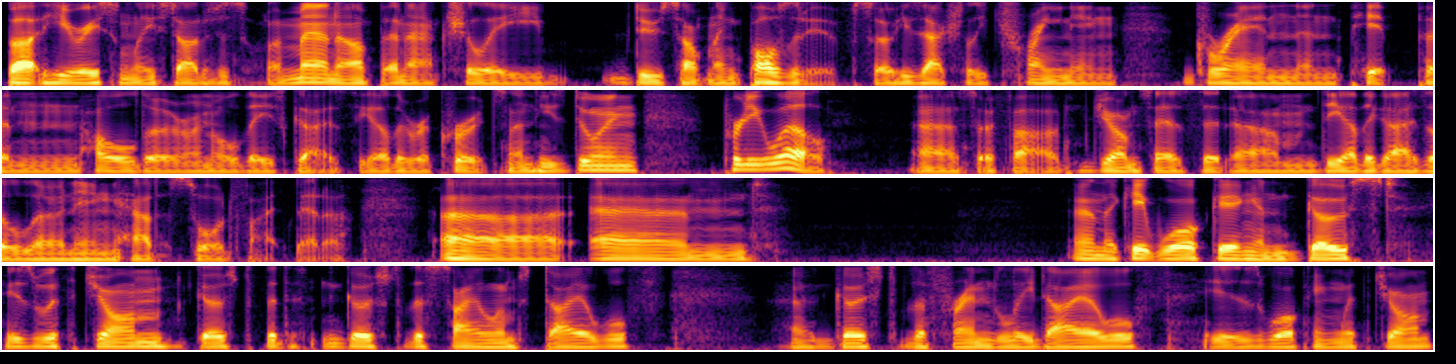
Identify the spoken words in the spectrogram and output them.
but he recently started to sort of man up and actually do something positive. So he's actually training Grenn and Pip and Halder and all these guys, the other recruits, and he's doing pretty well uh, so far. Jon says that um, the other guys are learning how to sword fight better, uh, and and they keep walking. And Ghost is with Jon. Ghost the Ghost the silent direwolf. Uh, Ghost the friendly direwolf is walking with Jon,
